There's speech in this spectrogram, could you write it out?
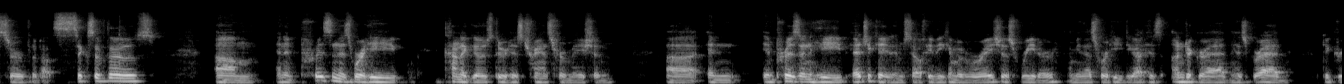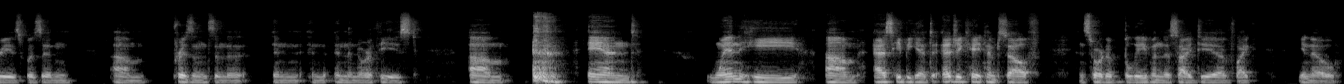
served about six of those. Um, and in prison is where he kind of goes through his transformation. Uh, and in prison, he educated himself. He became a voracious reader. I mean, that's where he got his undergrad and his grad degrees was in um, prisons in the in in, in the Northeast. Um, and when he, um, as he began to educate himself and sort of believe in this idea of like, you know,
